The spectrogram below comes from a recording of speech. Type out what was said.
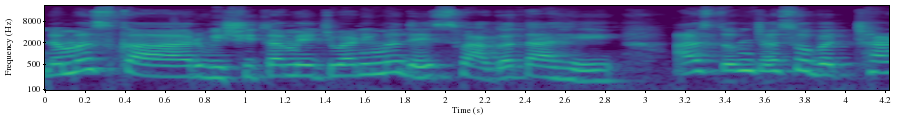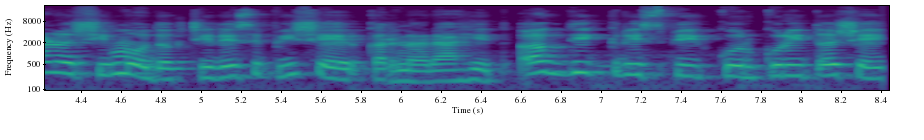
नमस्कार विशिता मेजवानीमध्ये स्वागत आहे. आज तुमच्यासोबत छान अशी मोदकची रेसिपी शेअर करणार आहेत. अगदी क्रिस्पी कुरकुरीत असे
